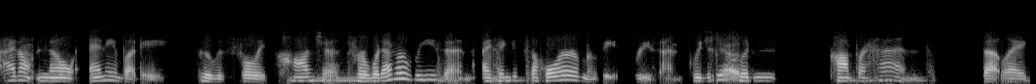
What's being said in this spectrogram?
i don't know anybody who was fully conscious for whatever reason i think it's the horror movie reason we just yes. couldn't comprehend that like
